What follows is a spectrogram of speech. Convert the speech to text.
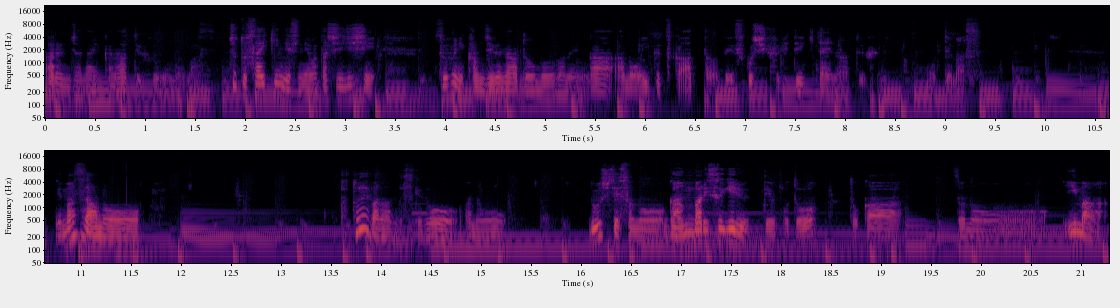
あるんじゃないかなというふうに思います。ちょっと最近ですね、私自身、そういうふうに感じるなと思う場面が、あの、いくつかあったので、少し触れていきたいなというふうに思ってます。で、まずあの、例えばなんですけど、あの、どうしてその、頑張りすぎるっていうこととか、その、今、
